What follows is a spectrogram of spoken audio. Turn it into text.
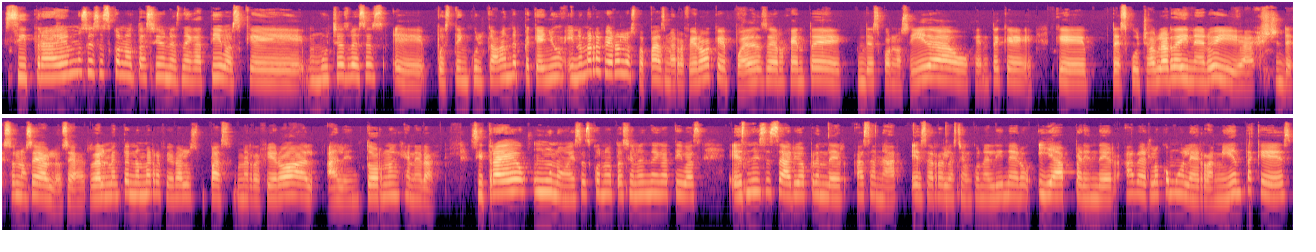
si traemos esas connotaciones negativas que muchas veces eh, pues te inculcaban de pequeño, y no me refiero a los papás, me refiero a que puede ser gente desconocida o gente que, que te escuchó hablar de dinero y de eso no se habla, o sea, realmente no me refiero a los papás, me refiero al, al entorno en general. Si trae uno esas connotaciones negativas, es necesario aprender a sanar esa relación con el dinero y aprender a verlo como la herramienta que es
